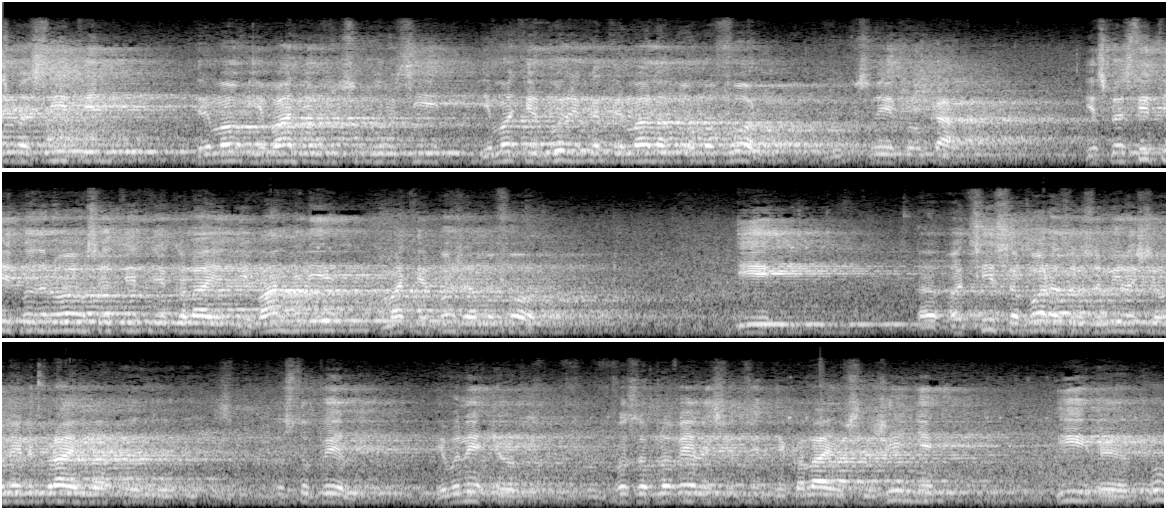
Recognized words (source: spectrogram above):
Спаситель, тримав Євангелію в руці, і Матір Божика тримала омофор в своїх руках. І Спаситель подарував святителю Ніколаю Євангеліє, Матір Божа омофор. І отці собора зрозуміли, що вони неправильно поступили. І вони возобновили святитель Ніколаю в служінні, і ну,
